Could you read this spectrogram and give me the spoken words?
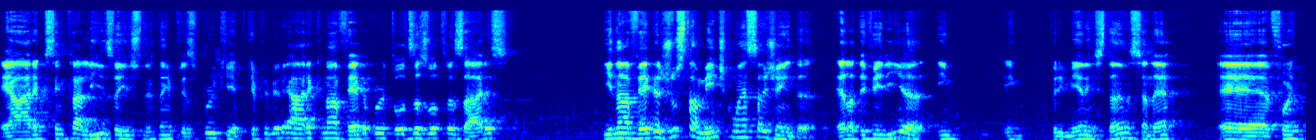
É a área que centraliza isso dentro da empresa. Por quê? Porque primeiro é a área que navega por todas as outras áreas e navega justamente com essa agenda. Ela deveria, em, em primeira instância, né, é, for,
